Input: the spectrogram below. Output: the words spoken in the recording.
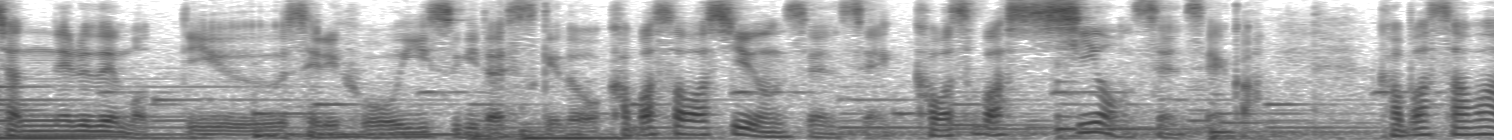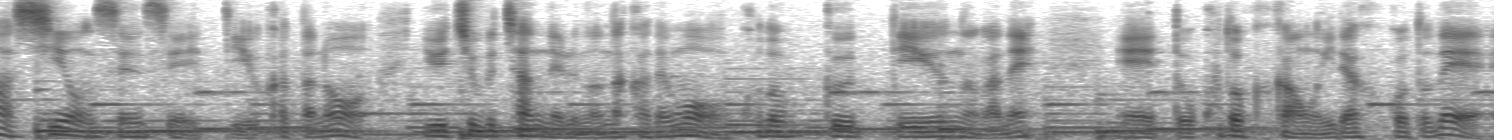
チャンネルでもっていうセリフを言い過ぎですけど樺沢志音先生樺沢志音先生か。樺沢志音先生っていう方の YouTube チャンネルの中でも孤独っていうのがね、えーと、孤独感を抱くことで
